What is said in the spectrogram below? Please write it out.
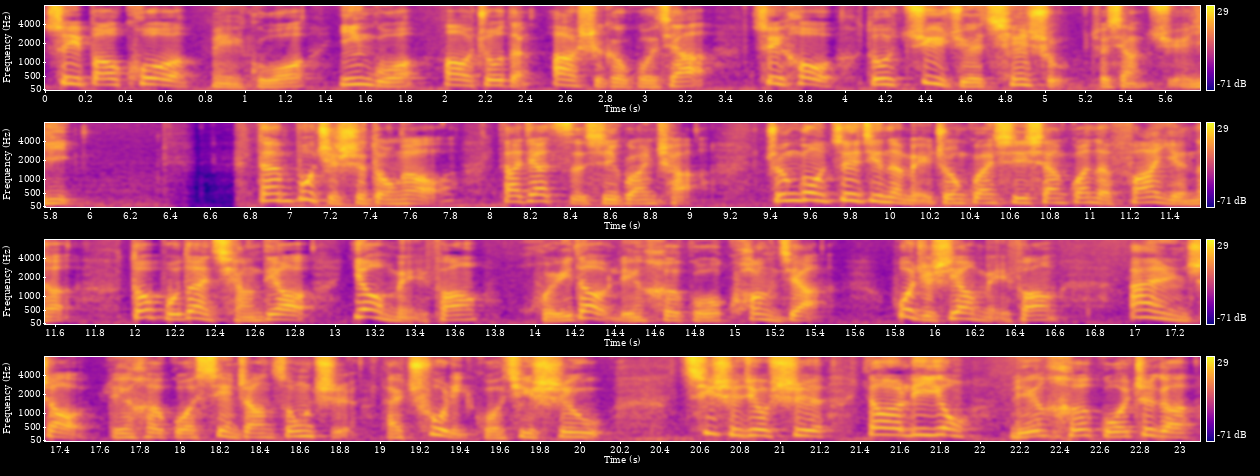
所以包括美国、英国、澳洲等二十个国家，最后都拒绝签署这项决议。但不只是冬奥，大家仔细观察，中共最近的美中关系相关的发言呢，都不断强调要美方回到联合国框架，或者是要美方。按照联合国宪章宗旨来处理国际事务，其实就是要利用联合国这个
